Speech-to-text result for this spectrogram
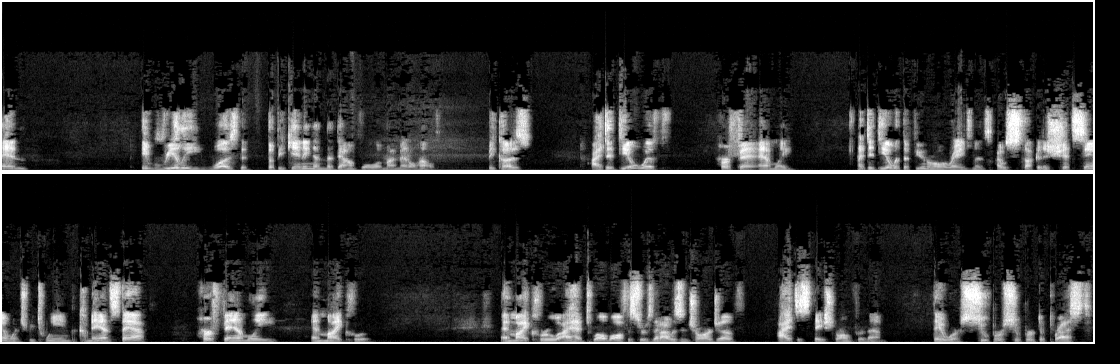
And it really was the, the beginning and the downfall of my mental health because I had to deal with her family. I had to deal with the funeral arrangements. I was stuck in a shit sandwich between the command staff, her family, and my crew. And my crew, I had 12 officers that I was in charge of. I had to stay strong for them. They were super, super depressed.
